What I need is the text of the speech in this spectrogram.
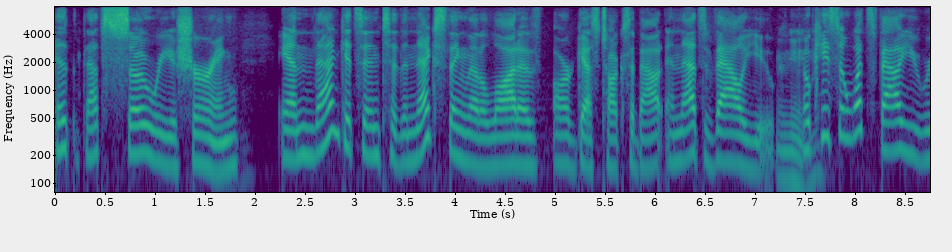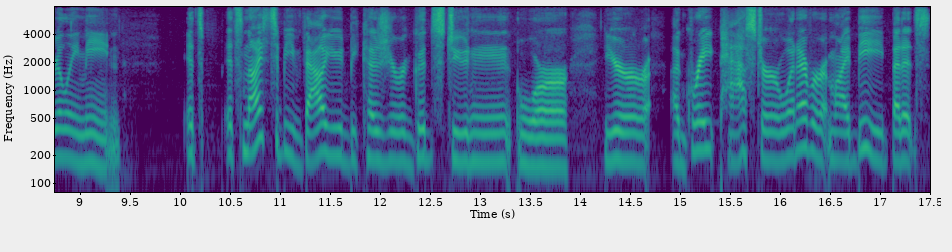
it, that's so reassuring. And that gets into the next thing that a lot of our guest talks about, and that's value. Okay, so what's value really mean? It's it's nice to be valued because you're a good student or you're a great pastor or whatever it might be, but it's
